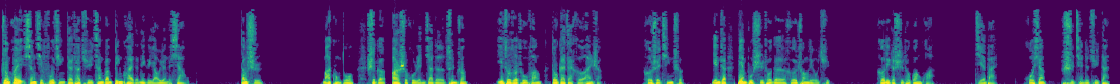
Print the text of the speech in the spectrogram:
准会想起父亲带他去参观冰块的那个遥远的下午。当时，马孔多是个二十户人家的村庄，一座座土房都盖在河岸上，河水清澈，沿着遍布石头的河床流去，河里的石头光滑、洁白，活像史前的巨蛋。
